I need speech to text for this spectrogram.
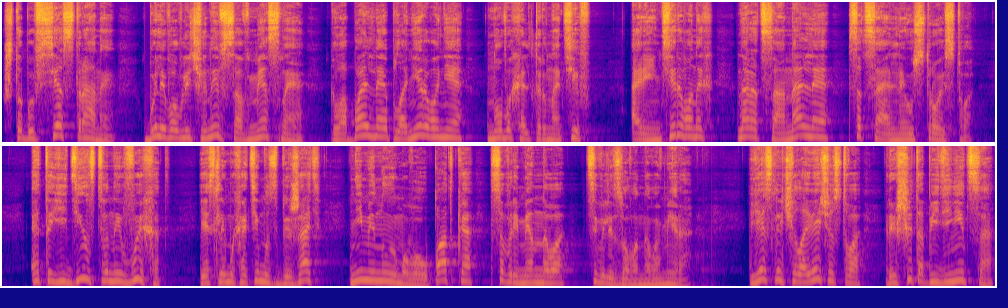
чтобы все страны были вовлечены в совместное глобальное планирование новых альтернатив – ориентированных на рациональное социальное устройство. Это единственный выход, если мы хотим избежать неминуемого упадка современного цивилизованного мира. Если человечество решит объединиться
